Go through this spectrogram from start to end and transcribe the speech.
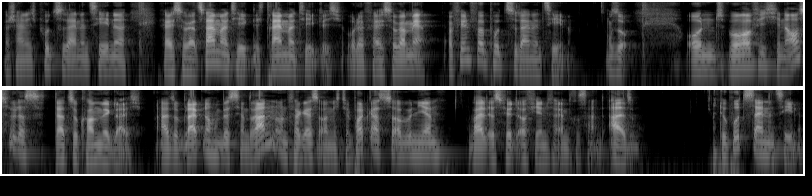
Wahrscheinlich putzt du deine Zähne vielleicht sogar zweimal täglich, dreimal täglich oder vielleicht sogar mehr. Auf jeden Fall putzt du deine Zähne. So. Und worauf ich hinaus will, das, dazu kommen wir gleich. Also bleib noch ein bisschen dran und vergesst auch nicht den Podcast zu abonnieren, weil es wird auf jeden Fall interessant. Also, Du putzt deine Zähne.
